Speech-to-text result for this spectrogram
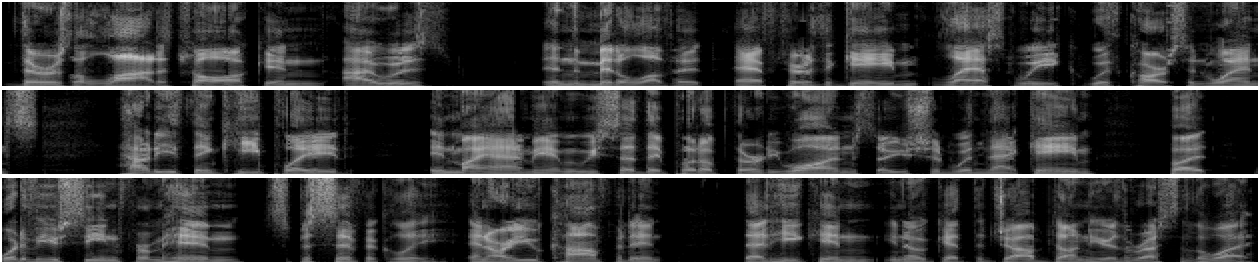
there was a lot of talk, and I was in the middle of it after the game last week with Carson Wentz. How do you think he played in Miami? I mean, we said they put up 31, so you should win that game. But what have you seen from him specifically? And are you confident that he can, you know, get the job done here the rest of the way?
